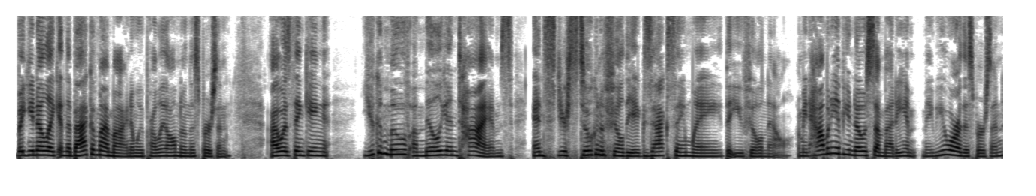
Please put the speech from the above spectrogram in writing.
But you know, like in the back of my mind, and we probably all known this person, I was thinking, you can move a million times and you're still going to feel the exact same way that you feel now. I mean, how many of you know somebody, and maybe you are this person,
